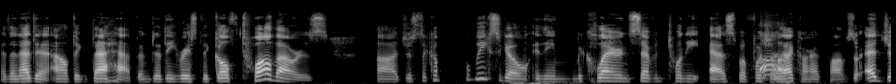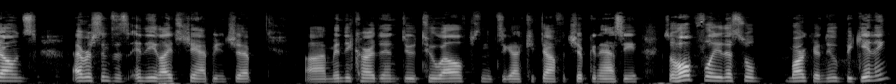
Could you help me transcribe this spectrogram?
and then that didn't. I don't think that happened. And he raced the Gulf 12 Hours uh, just a couple weeks ago in the McLaren 720S, but fortunately oh. that car had problems. So Ed Jones, ever since his Indy Lights Championship, um, IndyCar didn't do too well since he got kicked off for Chip Ganassi. So hopefully this will mark a new beginning.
